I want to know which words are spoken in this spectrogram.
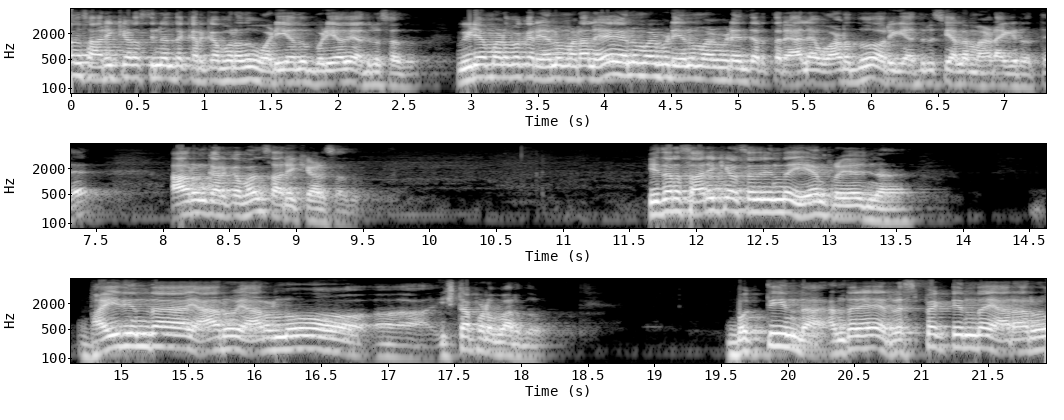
ಒಂದು ಸಾರಿ ಕೇಳಿಸ್ತೀನಿ ಅಂತ ಕರ್ಕ ಬರೋದು ಹೊಡಿಯೋದು ಬಡಿಯೋದು, ಎದುರಿಸೋದು. ವಿಡಿಯೋ ಮಾಡ್ಬೇಕಾದ್ರೆ ಏನು ಮಾಡಲ್ಲ, ಏ, ಏನು ಮಾಡ್ಬೇಡಿ ಏನು ಮಾಡ್ಬೇಡಿ ಅಂತ ಇರ್ತಾರೆ. ಅಲ್ಲೇ ಹೊಡೆದು ಅವ್ರಿಗೆ ಎದುರಿಸಿ ಎಲ್ಲ ಮಾಡಾಗಿರುತ್ತೆ. ಅವ್ರನ್ನ ಕರ್ಕ ಬಂದು ಸಾರಿ ಕೇಳಿಸೋದು. ಈ ತರ ಸಾರಿ ಕೇಳಿಸೋದ್ರಿಂದ ಏನ್ ಪ್ರಯೋಜನ? ಭಯದಿಂದ ಯಾರು ಯಾರನ್ನೂ ಇಷ್ಟಪಡಬಾರ್ದು. ಭಕ್ತಿಯಿಂದ, ಅಂದ್ರೆ ರೆಸ್ಪೆಕ್ಟ್ ಇಂದ ಯಾರು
